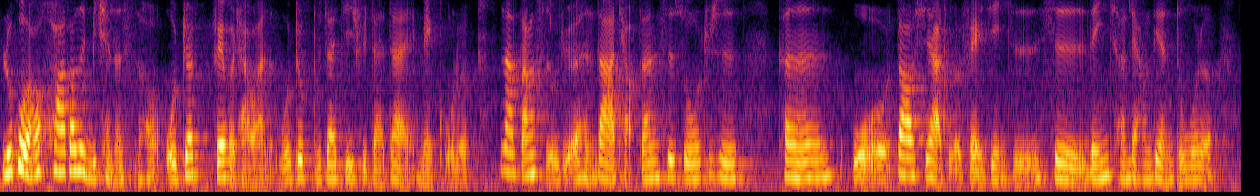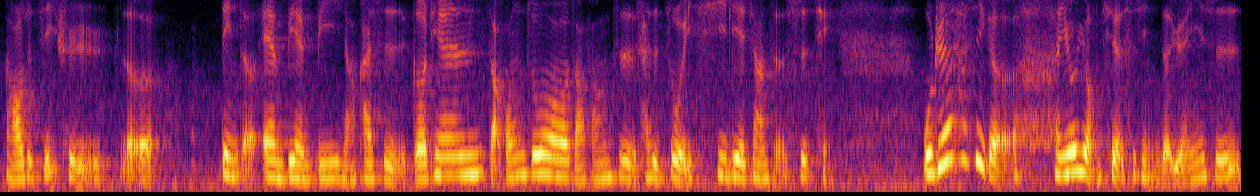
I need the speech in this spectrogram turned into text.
如果我要花到这笔钱的时候，我就要飞回台湾了，我就不再继续待在美国了。那当时我觉得很大的挑战是说，就是可能我到西雅图的飞机只是凌晨两点多了，然后就自己去了订的 M B N B，然后开始隔天找工作、找房子，开始做一系列这样子的事情。我觉得它是一个很有勇气的事情的原因是，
